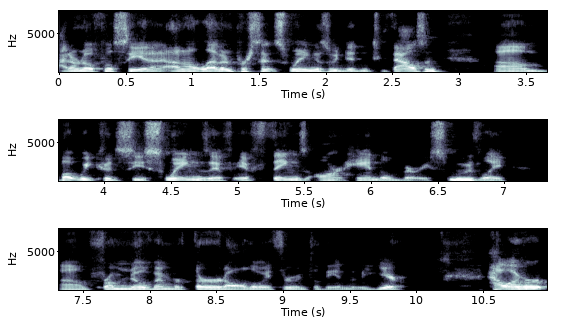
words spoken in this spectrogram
I don't know if we'll see an, 11% swing as we did in 2000, um, but we could see swings if if things aren't handled very smoothly uh, from November 3rd all the way through until the end of the year. However,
